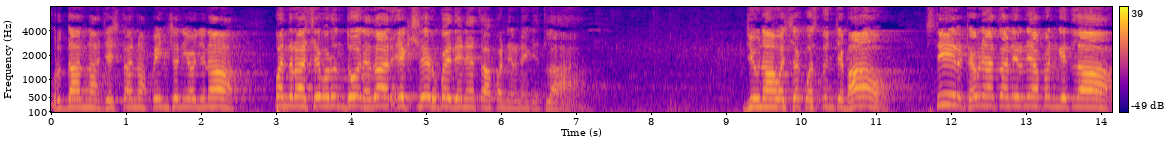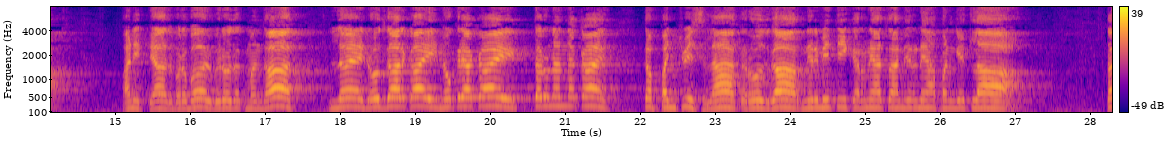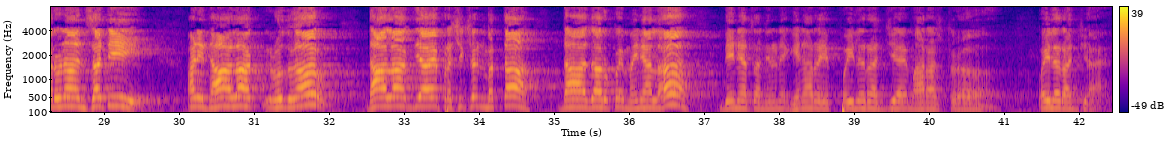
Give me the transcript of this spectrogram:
वृद्धांना ज्येष्ठांना पेन्शन योजना पंधराशे वरून दोन हजार एकशे रुपये देण्याचा आपण निर्णय घेतला. जीवनावश्यक वस्तूंचे भाव स्थिर ठेवण्याचा निर्णय आपण घेतला. आणि त्याचबरोबर विरोधक म्हणतात लय रोजगार काय नोकऱ्या काय तरुणांना काय? तर पंचवीस लाख रोजगार निर्मिती करण्याचा निर्णय आपण घेतला. तरुणांसाठी आणि दहा लाख रोजगार दहा लाख जे आहे प्रशिक्षण भत्ता दहा हजार रुपये महिन्याला देण्याचा निर्णय घेणार हे पहिलं राज्य आहे महाराष्ट्र. पहिलं राज्य आहे.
